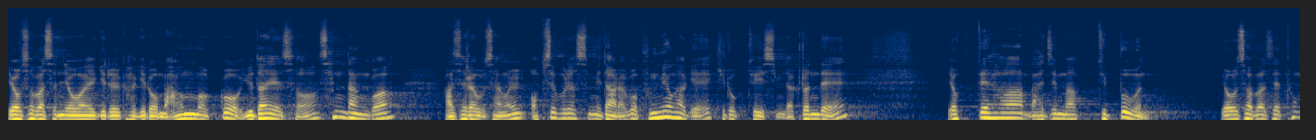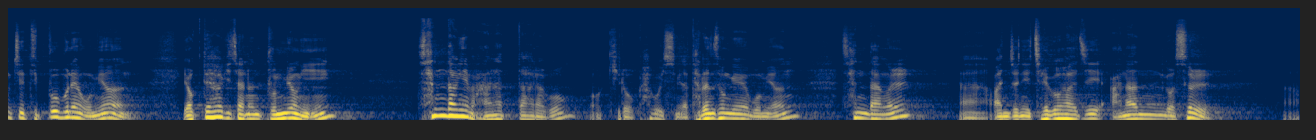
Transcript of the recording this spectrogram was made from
여호사밧은 여호와의 길을 가기로 마음 먹고 유다에서 산당과 아세라 우상을 없애버렸습니다라고 분명하게 기록되어 있습니다. 그런데 역대하 마지막 뒷부분 여호사밧의 통치 뒷부분에 오면 역대하 기자는 분명히 산당이 많았다라고 어, 기록하고 있습니다. 다른 성경에 보면 산당을 아, 완전히 제거하지 않은 것을 아,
